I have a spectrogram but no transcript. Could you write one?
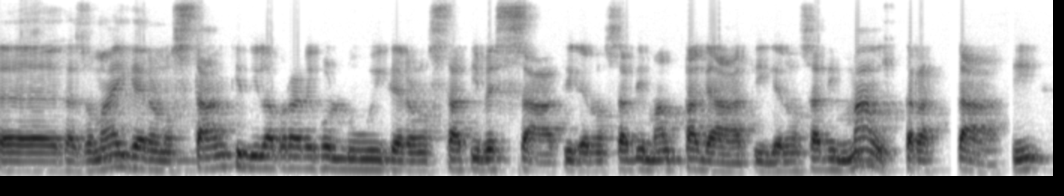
eh, casomai che erano stanchi di lavorare con lui, che erano stati vessati, che erano stati mal pagati, che erano stati maltrattati,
